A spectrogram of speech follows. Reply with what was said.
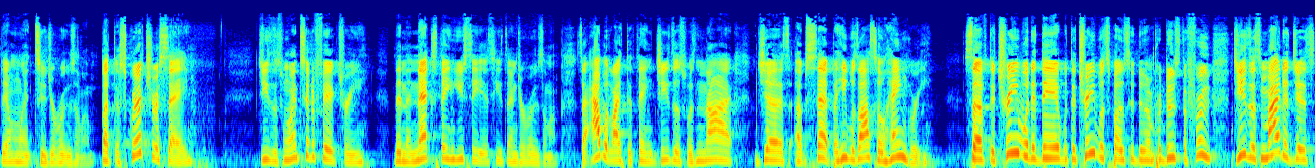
then went to Jerusalem. But the scriptures say Jesus went to the fig tree, then the next thing you see is he's in Jerusalem. So I would like to think Jesus was not just upset, but he was also hangry. So if the tree would have did what the tree was supposed to do and produce the fruit, Jesus might have just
